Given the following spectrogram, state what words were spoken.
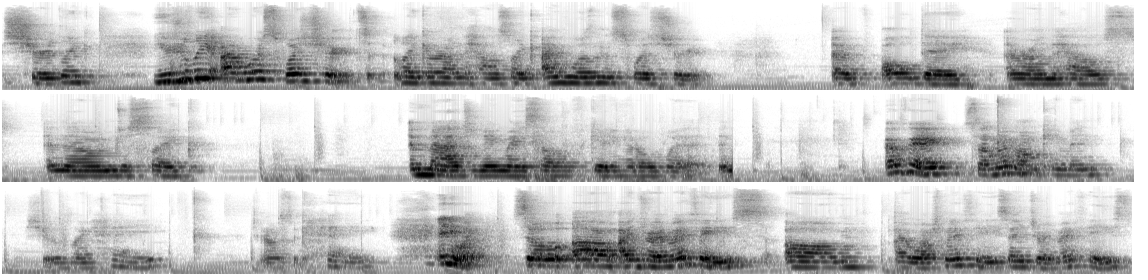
shirt. Like usually I wear sweatshirts like around the house. Like I wasn't a sweatshirt all day around the house and now I'm just like imagining myself getting it all wet. And okay, so my mom came in. She was like, hey. And I was like, hey. Anyway, so um, I dried my face. Um, I washed my face, I dried my face.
